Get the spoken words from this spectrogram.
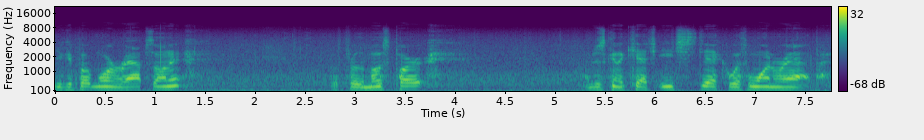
you could put more wraps on it. But for the most part I'm just going to catch each stick with one wrap.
